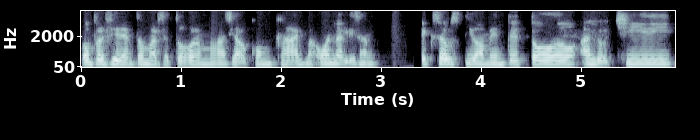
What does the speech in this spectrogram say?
o prefieren tomarse todo demasiado con calma o analizan exhaustivamente todo a lo chidi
